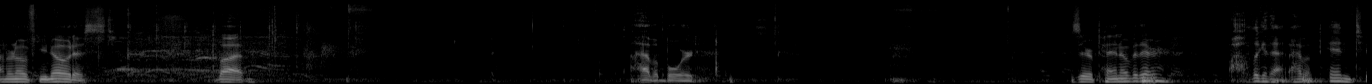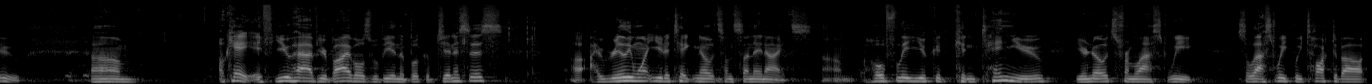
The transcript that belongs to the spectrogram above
I don't know if you noticed. But I have a board. Is there a pen over there? Oh, look at that. I have a pen too. Um, okay, if you have your Bibles, we'll be in the book of Genesis. Uh, I really want you to take notes on Sunday nights. Um, hopefully, you could continue your notes from last week. So, last week we talked about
